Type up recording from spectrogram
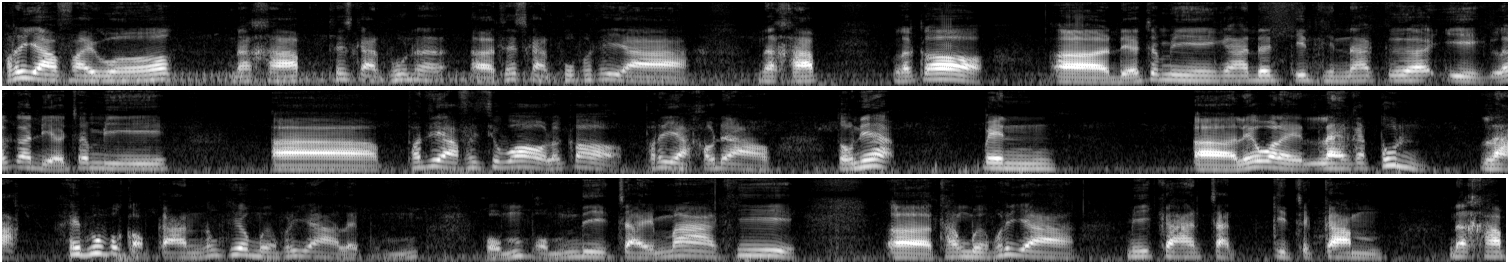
พัทยาไฟเวิร์กนะครับเทศกาลพูเอ่อเทศกาลพูพัทยานะครับ แล้วก็เดี๋ยวจะมีงานเดินกินหินนาเกลืออีก แล้วก็เดี๋ยวจะมีพัทยาเฟสติวัลแล้วก็พัทยาเขาดาว ตรงเนี้ยเป็นเรียกว่าอะไรแรงกระตุ้นหลัก ให้ผู้ประกอบการท่องเที่ยวเมืองพัทยาเลยผมผมผมดีใจมากที่ทางเมืองพัทยามีการจัดกิจกรรมนะครับ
